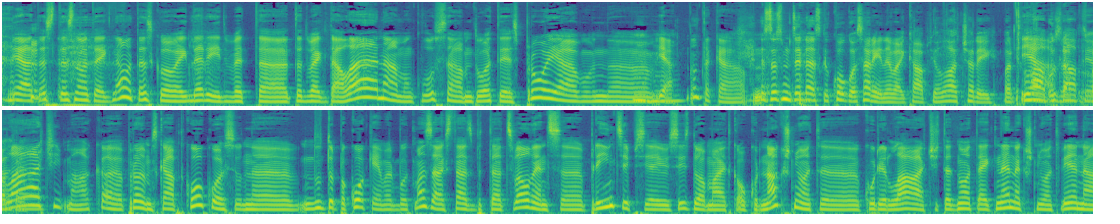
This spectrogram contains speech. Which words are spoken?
Jā, tas, tas noteikti nav tas, ko vajag darīt, bet uh, tad vajag tā lēnām un klusām doties projām. Un, uh, mm -hmm. Jā, nu kā. Es esmu dzirdējis, ka kokos arī nevajag kāpt, jo lāči arī var jā. Lāči māk, protams, kāpt kokos, un ā, nu, tur pa kokiem var būt mazāks tāds, bet tāds vēl viens ā, princips, ja jūs izdomājat kaut kur nakšņot, ā, kur ir lāči, tad noteikti nenakšņot vienā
